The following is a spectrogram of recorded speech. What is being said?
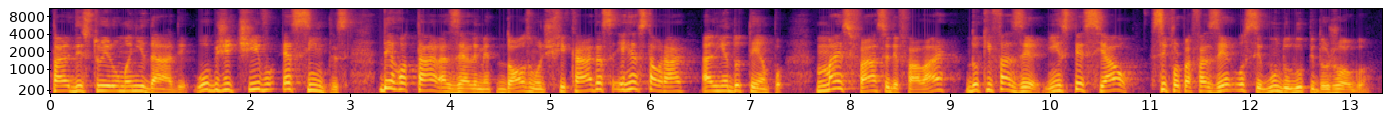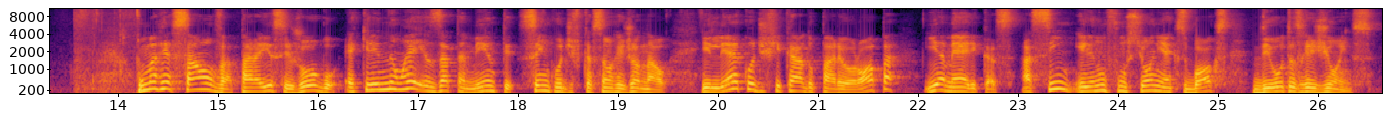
para destruir a humanidade. O objetivo é simples, derrotar as Element Dolls modificadas e restaurar a linha do tempo. Mais fácil de falar do que fazer, em especial se for para fazer o segundo loop do jogo. Uma ressalva para esse jogo é que ele não é exatamente sem codificação regional. Ele é codificado para a Europa e Américas. Assim, ele não funciona em Xbox de outras regiões.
